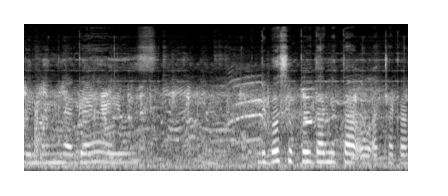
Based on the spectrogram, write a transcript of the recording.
Ganyan nga guys. Diba super dami tao at saka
